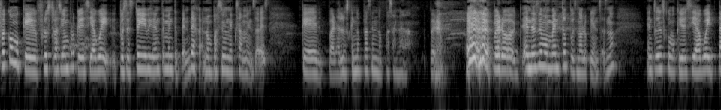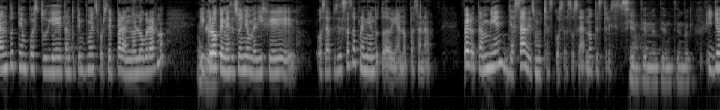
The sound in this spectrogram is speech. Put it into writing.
fue como que frustración porque decía, güey, pues estoy evidentemente pendeja, no pasé un examen, ¿sabes? Que para los que no pasen no pasa nada. Pero, pero en ese momento pues no lo piensas, ¿no? Entonces como que yo decía, güey, tanto tiempo estudié, tanto tiempo me esforcé para no lograrlo. Y ok. creo que en ese sueño me dije, o sea, pues estás aprendiendo todavía, no pasa nada. Pero también ya sabes muchas cosas, o sea, no te estreses. Sí, entiendo, entiendo, entiendo. Y yo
